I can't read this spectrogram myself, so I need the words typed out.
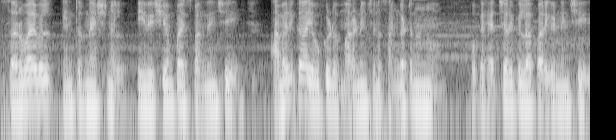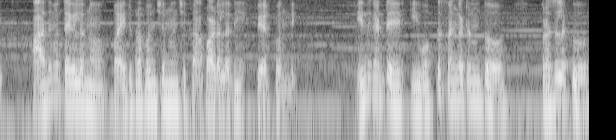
సర్వైవల్ ఇంటర్నేషనల్ ఈ విషయంపై స్పందించి అమెరికా యువకుడు మరణించిన సంఘటనను ఒక హెచ్చరికలా పరిగణించి ఆదిమ తెగలను బయట ప్రపంచం నుంచి కాపాడాలని పేర్కొంది. ఎందుకంటే ఈ ఒక్క సంఘటనతో ప్రజలకు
